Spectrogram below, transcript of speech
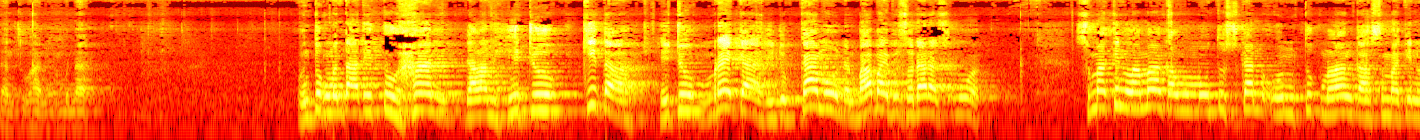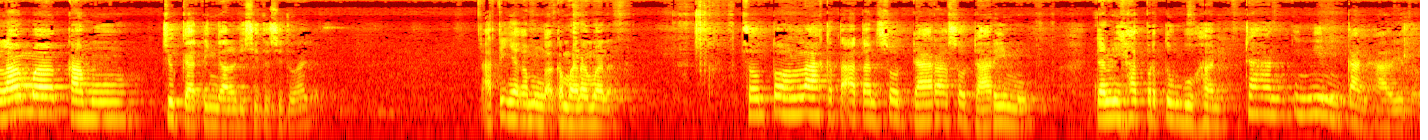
dan Tuhan yang benar. Untuk mentaati Tuhan dalam hidup kita, hidup mereka, hidup kamu dan Bapak Ibu Saudara semua. Semakin lama kamu memutuskan untuk melangkah, semakin lama kamu juga tinggal di situ-situ aja. Artinya kamu nggak ke mana-mana. Contohlah ketaatan saudara-saudarimu dan lihat pertumbuhan dan inginkan hal itu.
